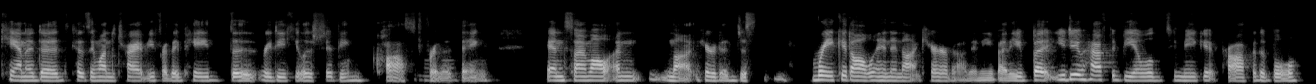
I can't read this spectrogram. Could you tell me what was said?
Canada because they wanted to try it before they paid the ridiculous shipping cost mm-hmm. for the mm-hmm. thing. And so I'm all I'm not here to just rake it all in and not care about anybody, but you do have to be able to make it profitable.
